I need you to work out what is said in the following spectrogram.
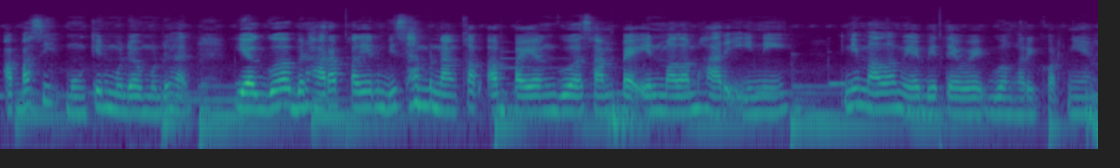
apa sih? Mungkin mudah-mudahan. Ya gue berharap kalian bisa menangkap apa yang gue sampein malam hari ini. Ini malam ya btw gue ngerekordnya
